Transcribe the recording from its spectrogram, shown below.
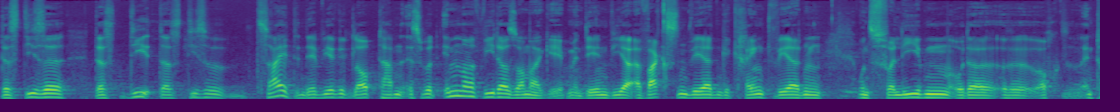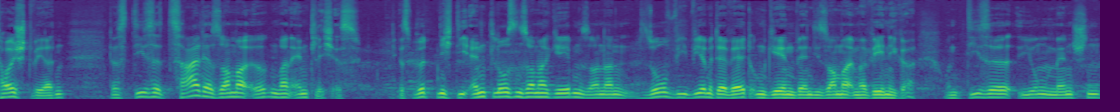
dass diese, dass, die, dass diese Zeit, in der wir geglaubt haben, es wird immer wieder Sommer geben, in denen wir erwachsen werden, gekränkt werden, uns verlieben oder äh, auch enttäuscht werden, dass diese Zahl der Sommer irgendwann endlich ist. Es wird nicht die endlosen Sommer geben, sondern so wie wir mit der Welt umgehen, werden die Sommer immer weniger. Und diese jungen Menschen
